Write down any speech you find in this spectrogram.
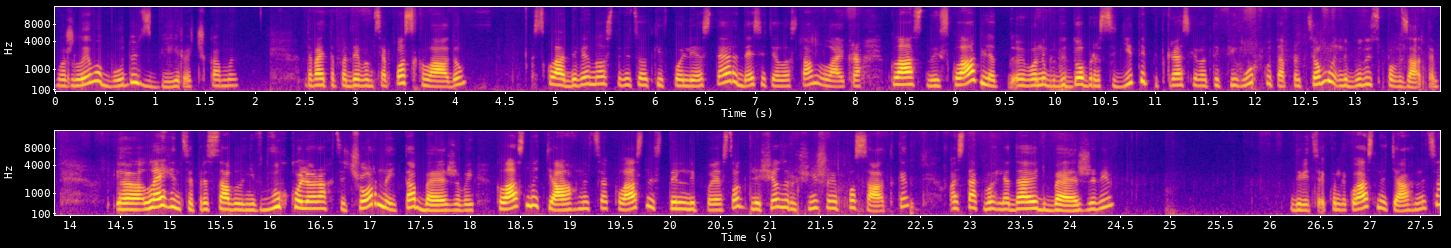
можливо, будуть з бірочками. Давайте подивимося по складу. Склад 90% поліестер, 10 еластан, лайкра. Класний склад, для, е, вони будуть добре сидіти, підкреслювати фігурку та при цьому не будуть сповзати. Е, Легінси представлені в двох кольорах: це чорний та бежевий. Класно тягнуться, класний стильний поясок для ще зручнішої посадки. Ось так виглядають бежеві. Дивіться, як вони класно тягнуться.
